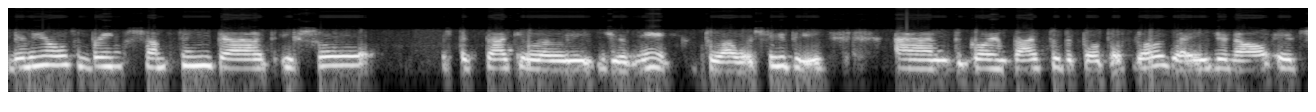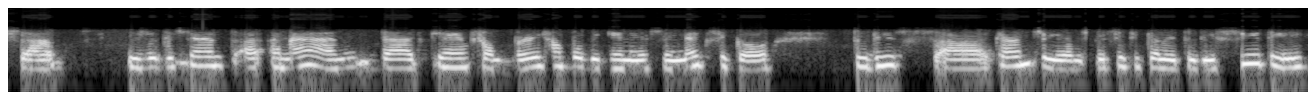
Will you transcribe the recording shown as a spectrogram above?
The murals bring something that is so spectacularly unique to our city. And going back to the Pope of Broadway, you know, it's uh, we represent a, a man that came from very humble beginnings in Mexico to this uh, country and specifically to this city,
